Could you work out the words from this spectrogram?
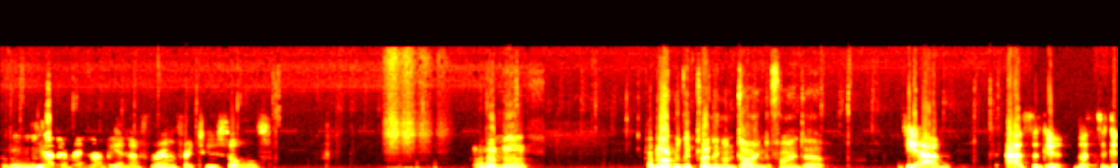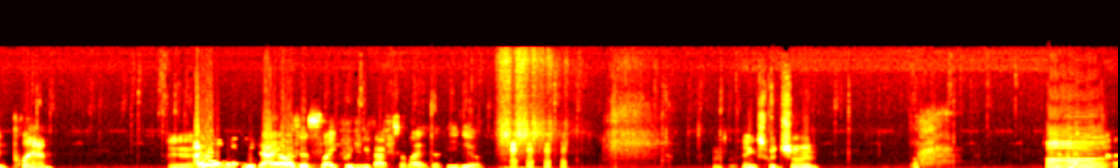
Whoever. Yeah, there might not be enough room for two souls. I don't know. I'm not really planning on dying to find out. Yeah, that's a good. That's a good plan. Yeah. I won't let you die. I'll just like bring you back to life if you do. Thanks, Woodshine. Uh,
